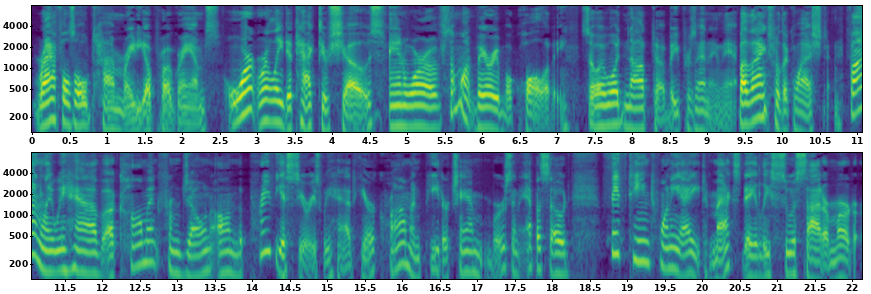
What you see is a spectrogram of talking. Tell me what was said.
Raffles old time radio programs weren't really detective shows and were of somewhat variable quality, so I would not uh, be presenting that. But thanks for the question. Finally, we have a comment from Joan on the previous series we had here, Crime and Peter Chambers, in episode 1528, Max Daly's Suicide or Murder.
